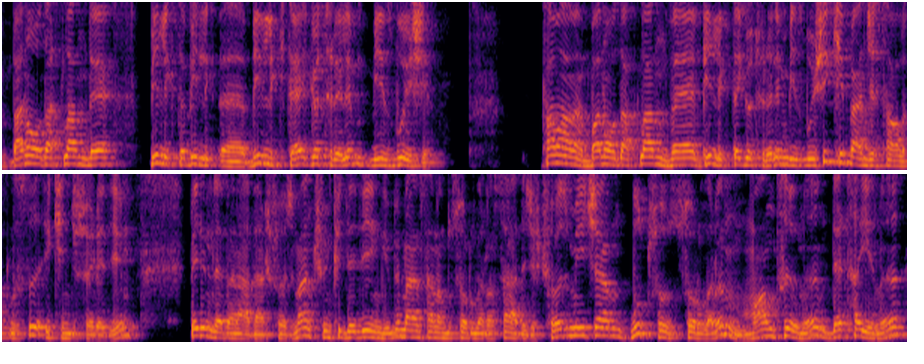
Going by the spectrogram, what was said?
bana odaklan ve birlikte birlikte, birlikte götürelim biz bu işi. Tamamen bana odaklan ve birlikte götürelim biz bu işi ki bence sağlıklısı ikinci söylediğim. Benimle beraber çözmen. Çünkü dediğim gibi ben sana bu soruların sadece çözmeyeceğim. Bu soruların mantığını, detayını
